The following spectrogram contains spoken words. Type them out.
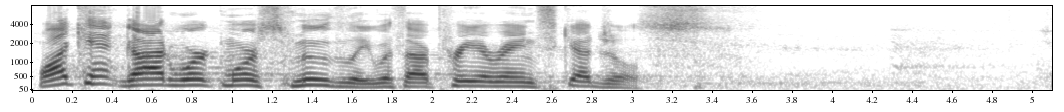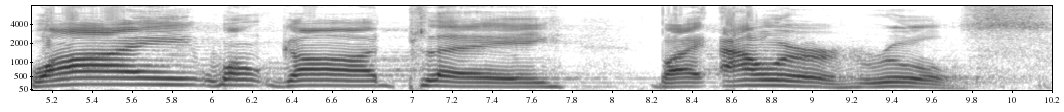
Why can't God work more smoothly with our prearranged schedules? Why won't God play by our rules?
